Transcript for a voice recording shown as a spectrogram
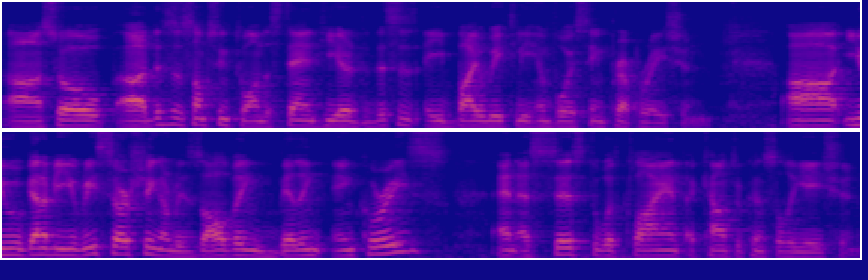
Uh, so uh, this is something to understand here that this is a biweekly invoicing preparation. Uh, you're going to be researching and resolving billing inquiries and assist with client account reconciliation.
